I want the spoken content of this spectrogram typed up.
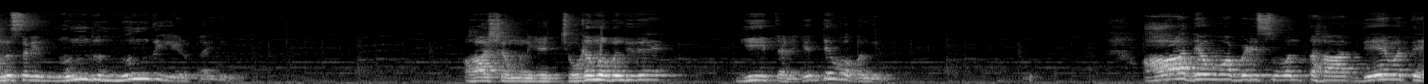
ಮನಸ್ಸರಿ ನೊಂದು ನೊಂದು ಹೇಳ್ತಾ ಇದ್ದೀನಿ. ಆಶಮ್ಮನಿಗೆ ಚೋಡಮ್ಮ ಬಂದಿದೆ ಗೀತಳಿಗೆ ದೆವ್ವ ಬಂದಿದೆ. ಆ ದೆವ್ವ ಬಿಡಿಸುವಂತಹ ದೇವತೆ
